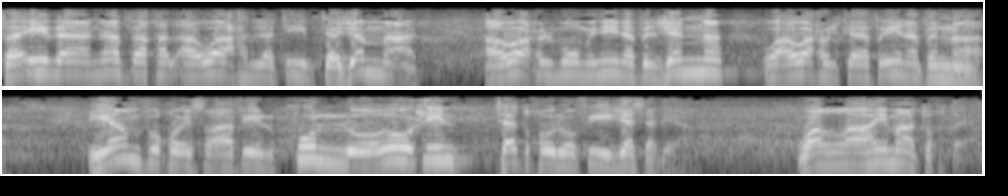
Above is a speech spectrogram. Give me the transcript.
فإذا نفخ الأرواح التي تجمعت أرواح المؤمنين في الجنة وأرواح الكافرين في النار. ينفخ إسرافيل كل روح تدخل في جسدها. والله ما تخطئ.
